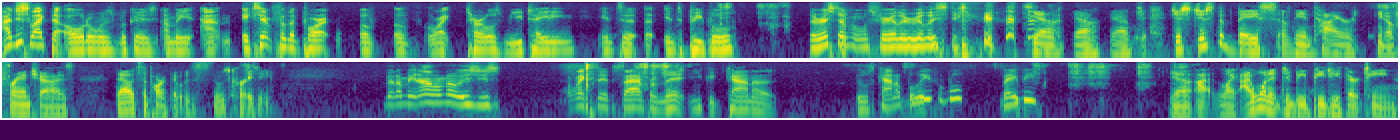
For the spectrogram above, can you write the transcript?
I just like the older ones because I mean, I, except for the part of of like turtles mutating into uh, into people, the rest of it was fairly realistic. yeah, yeah, yeah. Just just the base of the entire you know franchise. That was the part that was that was crazy. but I mean, I don't know. It's just like I said. Aside from that, you could kind of it was kind of believable, maybe. Yeah, I, like I want it to be PG thirteen.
